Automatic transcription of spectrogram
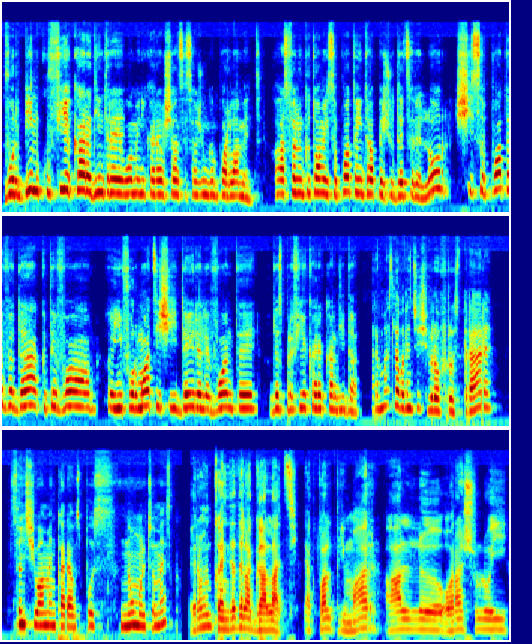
vorbim cu fiecare dintre oamenii care au șanse să ajungă în Parlament. Astfel încât oamenii să poată intra pe județele lor și să poată vedea câteva informații și idei relevante despre fiecare candidat. A rămas, Laurențiu, și vreo frustrare? Sunt și oameni care au spus nu mulțumesc? Era un candidat de la Galați, actual primar al orașului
